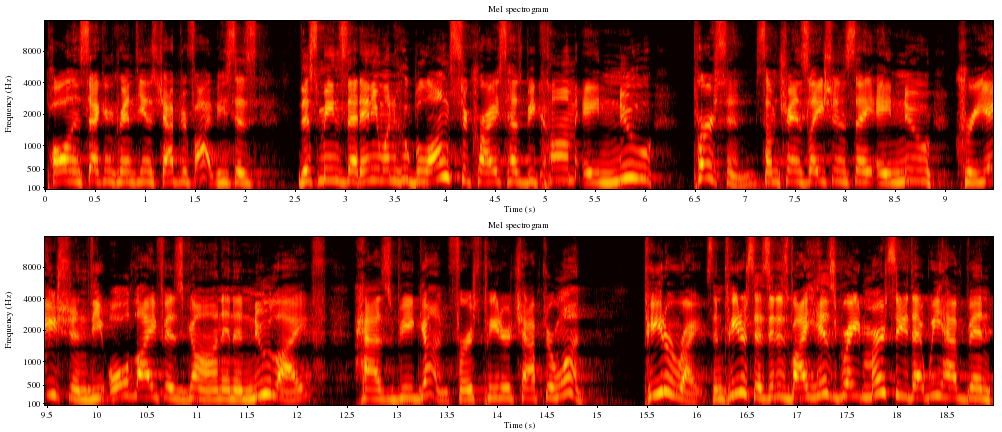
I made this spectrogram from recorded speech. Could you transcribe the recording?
Paul in Second Corinthians chapter 5, he says, This means that anyone who belongs to Christ has become a new person. Some translations say a new creation. The old life is gone, and a new life has begun. First Peter chapter 1. Peter writes, and Peter says, It is by his great mercy that we have been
